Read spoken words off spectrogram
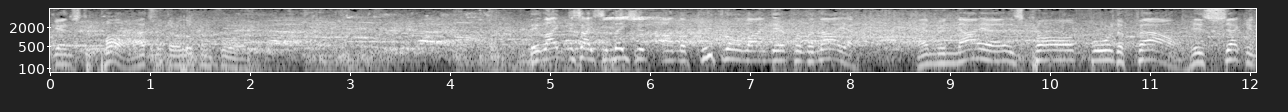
against DePaul. That's what they're looking for. They like this isolation on the free throw line there from Minaya. And Minaya is called for the foul, his second.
